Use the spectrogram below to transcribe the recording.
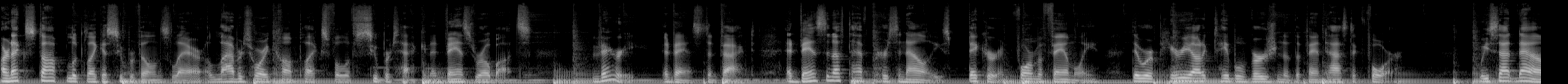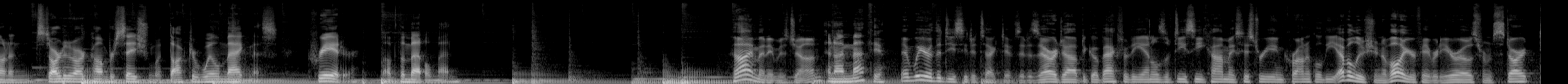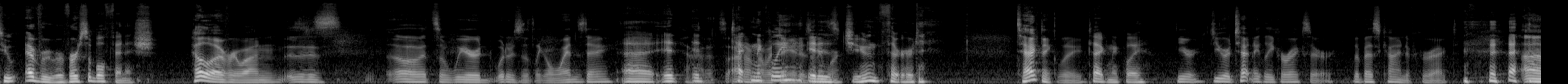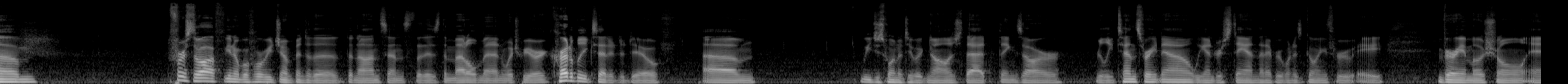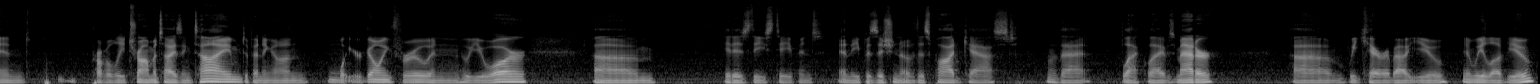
Our next stop looked like a supervillain's lair, a laboratory complex full of super tech and advanced robots. Very advanced, in fact. Advanced enough to have personalities, bicker, and form a family. They were a periodic table version of the Fantastic Four. We sat down and started our conversation with Dr. Will Magnus, creator of the Metal Men. Hi, my name is John, And I'm Matthew. and we are the DC Detectives. It is our job to go back through the annals of DC Comics history and chronicle the evolution of all your favorite heroes from start. To every reversible finish. Hello, everyone. This is oh, it's a weird. What is it like a Wednesday? Uh, it, God, it it's- I don't know what technically it is it is. June third. Technically, technically, you're you are technically correct, sir. The best kind of correct. um, first off, you know, before we jump into the the nonsense that is the Metal Men, which we are incredibly excited to do, um, we just wanted to acknowledge that things are really tense right now. We understand that everyone is going through a very emotional and probably traumatizing time, depending on what you're going through and who you are. Um, it is the statement and the position of this podcast that Black Lives Matter. Um, we care about you and we love you.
